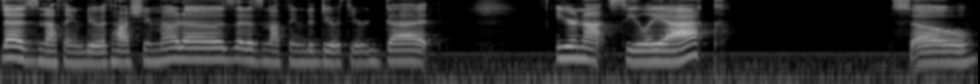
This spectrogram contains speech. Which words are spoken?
That has nothing to do with hashimoto's that has nothing to do with your gut. You're not celiac so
